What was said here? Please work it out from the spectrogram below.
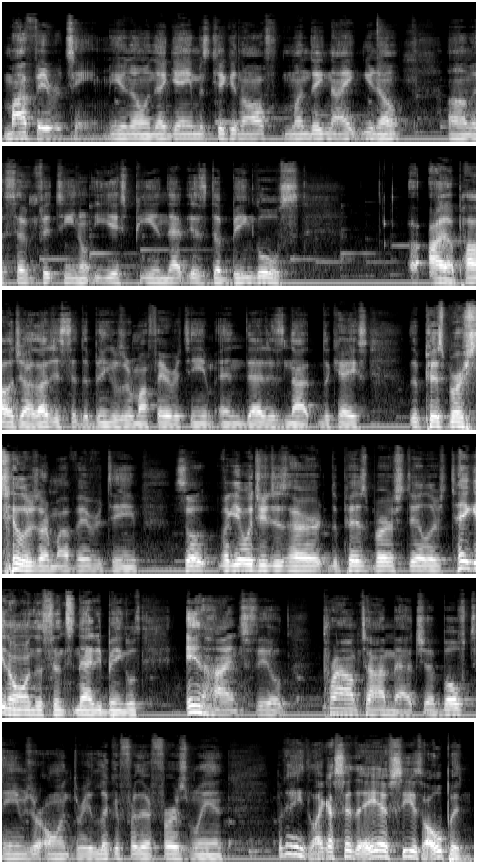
my favorite team you know and that game is kicking off monday night you know um, at 7.15 on espn that is the bengals. I apologize. I just said the Bengals are my favorite team, and that is not the case the Pittsburgh Steelers are my favorite team. So forget what you just heard. The Pittsburgh Steelers taking on the Cincinnati Bengals in Heinz Field. Prime time matchup. Both teams are on three, looking for their first win. But hey, like I said, the AFC is open,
